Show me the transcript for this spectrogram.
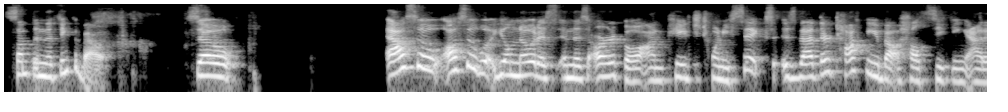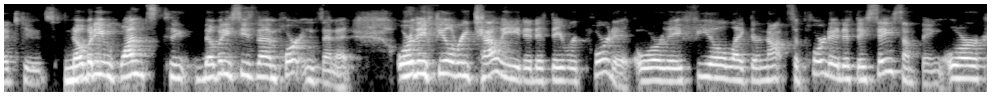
Something to think about. So also, also what you'll notice in this article on page 26 is that they're talking about health seeking attitudes. Nobody wants to, nobody sees the importance in it, or they feel retaliated if they report it, or they feel like they're not supported if they say something, or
